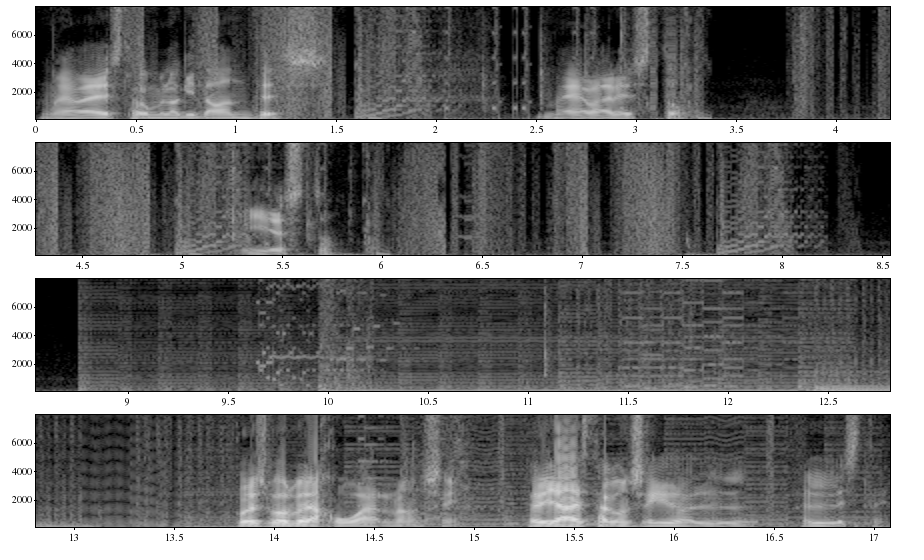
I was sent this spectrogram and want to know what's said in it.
Me voy a llevar esto que me lo ha quitado antes. Me voy a llevar esto. Y esto. Puedes volver a jugar, ¿no? Sí. Pero ya está conseguido el, este.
